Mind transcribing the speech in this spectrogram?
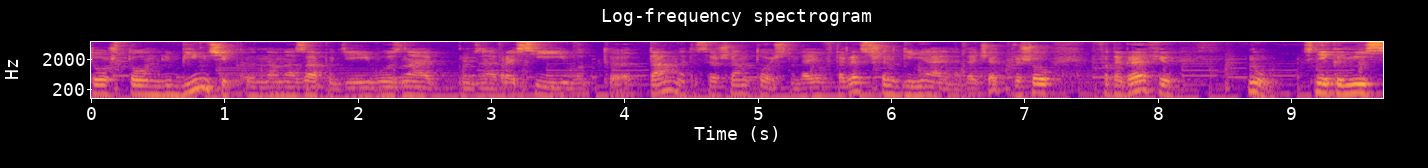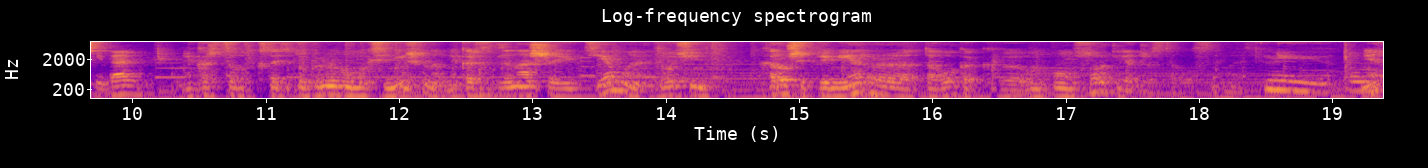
то, что он любимчик на, на Западе, его знают, не знаю, в России, вот э, там, это совершенно точно, да, его фотография совершенно гениальная, да, человек пришел в фотографию, ну, с некой миссией, да. Мне кажется, вот, кстати, ты упомянул Максимишина, мне кажется, для нашей темы это очень хороший пример того, как э, он, по-моему, 40 лет же стал снимать. Нет, он Нет?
